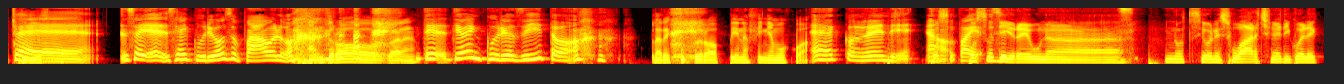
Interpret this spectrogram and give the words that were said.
cioè... Sei, sei curioso Paolo? Andrò, guarda, Ti, ti ho incuriosito? La recupero appena finiamo qua. ecco, vedi. No, Posso, poi posso se- dire una Sì. nozione su Arcine di quelle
